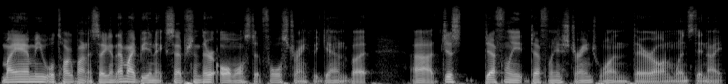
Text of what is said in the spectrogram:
Miami, we'll talk about in a second. That might be an exception. They're almost at full strength again, but uh, just definitely, definitely a strange one there on Wednesday night.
